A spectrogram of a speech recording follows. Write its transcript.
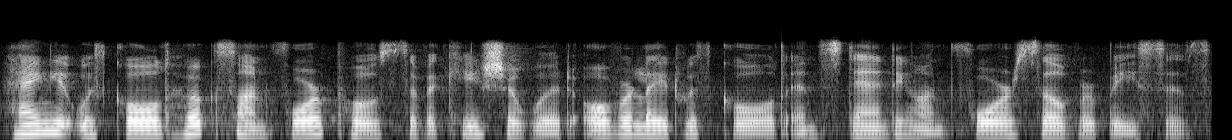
Hang it with gold hooks on four posts of acacia wood overlaid with gold and standing on four silver bases.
